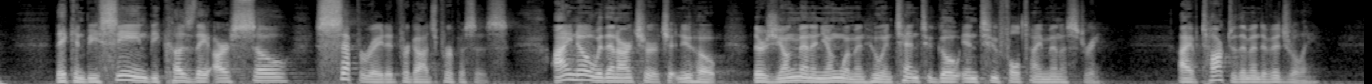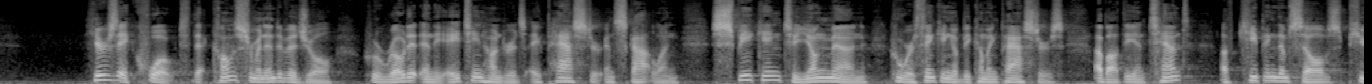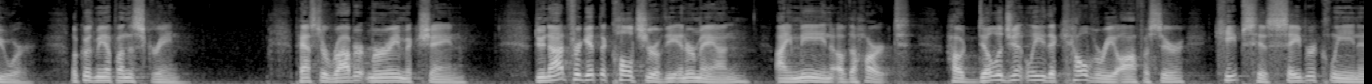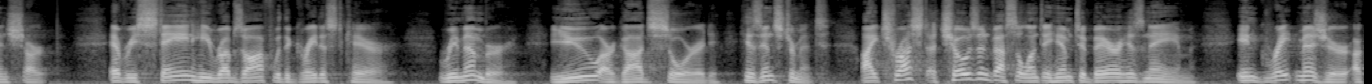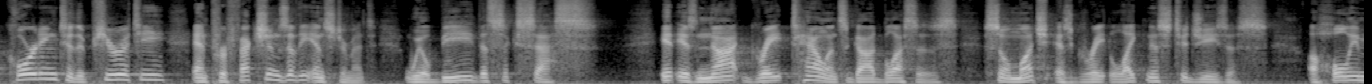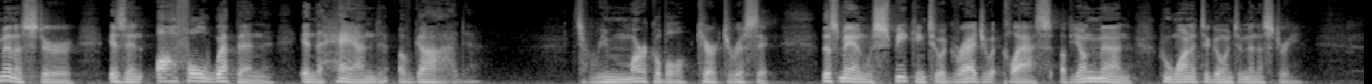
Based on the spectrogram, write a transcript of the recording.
They can be seen because they are so separated for God's purposes. I know within our church at New Hope, there's young men and young women who intend to go into full time ministry. I have talked to them individually. Here's a quote that comes from an individual who wrote it in the 1800s, a pastor in Scotland, speaking to young men who were thinking of becoming pastors about the intent of keeping themselves pure. Look with me up on the screen. Pastor Robert Murray M'Cheyne. Do not forget the culture of the inner man, I mean of the heart. How diligently the Calvary officer keeps his saber clean and sharp. Every stain he rubs off with the greatest care. Remember, you are God's sword, his instrument. I trust a chosen vessel unto him to bear his name in great measure, according to the purity and perfections of the instrument, will be the success. It is not great talents God blesses so much as great likeness to Jesus. A holy minister is an awful weapon in the hand of God. It's a remarkable characteristic. This man was speaking to a graduate class of young men who wanted to go into ministry.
